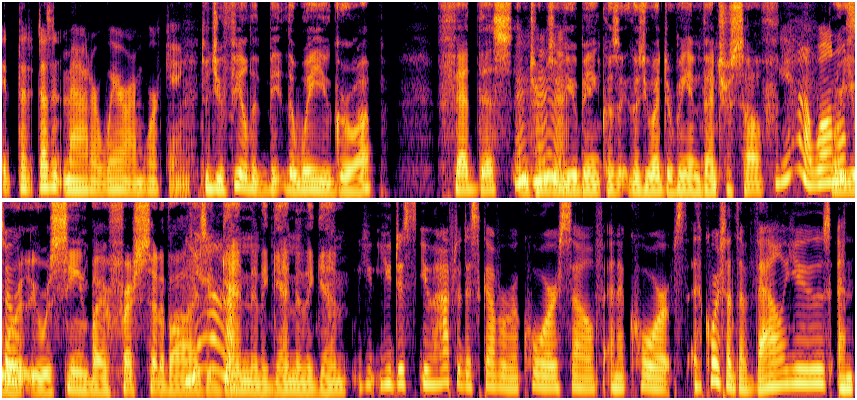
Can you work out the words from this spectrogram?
it, that it doesn't matter where I'm working. Did you feel that the way you grew up fed this in terms of you being because because you had to reinvent yourself? Mm-hmm. Yeah, well, and also- you were you were seen by a fresh set of eyes Yeah. again and again and again. you, you just you have to discover a core self and a core a core sense of values and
